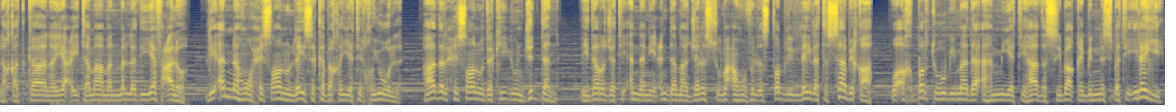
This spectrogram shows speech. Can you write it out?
لقد كان يعي تماما ما الذي يفعله. لأنه حصان ليس كبقية الخيول. هذا الحصان ذكي جدا لدرجة أنني عندما جلست معه في الإسطبل الليلة السابقة وأخبرته بمدى أهمية هذا السباق بالنسبة الي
